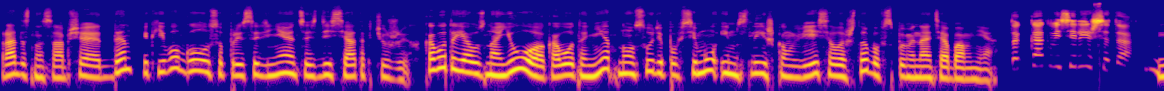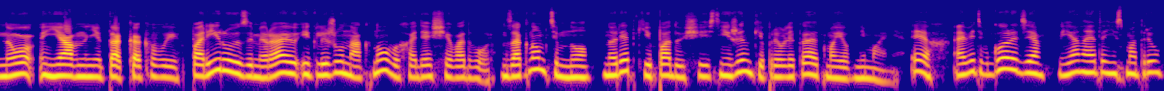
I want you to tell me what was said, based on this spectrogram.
Радостно сообщает Дэн, и к его голосу присоединяются с десяток чужих. Кого-то я узнаю, а кого-то нет, но, судя по всему, им слишком весело, чтобы вспоминать обо мне. Так как веселишься-то? Ну, явно не так, как вы. Парирую, замираю и гляжу на окно, выходящее во двор. За окном темно, но редкие падающие снежинки привлекают мое внимание. Эх, а ведь в городе я на это не смотрю.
